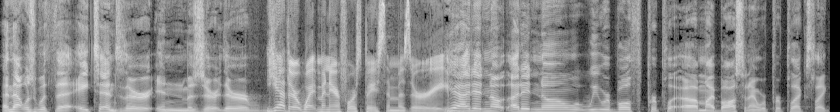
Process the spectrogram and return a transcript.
And that was with the A-10s. They're in Missouri. They're Yeah, they're at Whiteman Air Force Base in Missouri. yeah. I didn't know. I didn't know. We were both perplexed. Uh, my boss and I were perplexed. Like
